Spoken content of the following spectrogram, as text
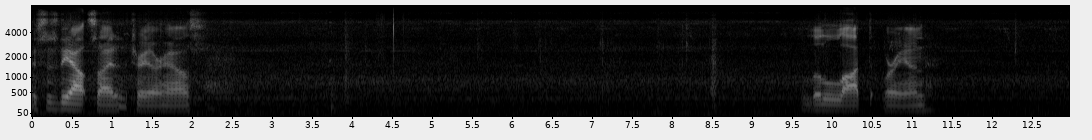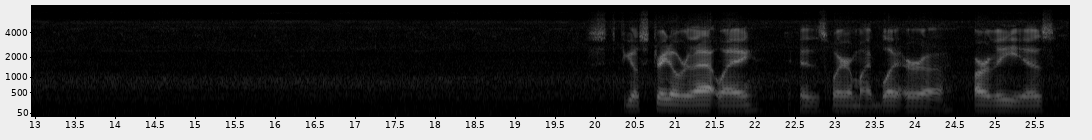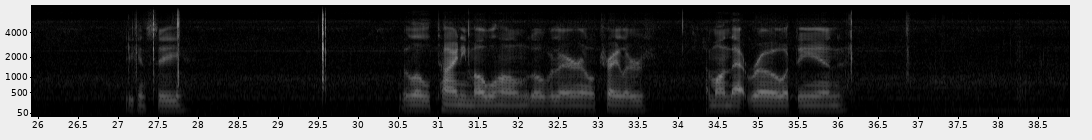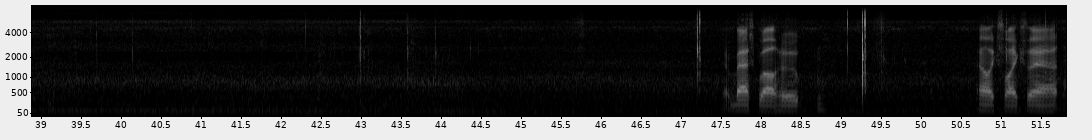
This is the outside of the trailer house. Little lot that we're in. If you go straight over that way is where my or, uh, RV is. You can see the little tiny mobile homes over there, little trailers. I'm on that row at the end. A basketball hoop. Alex likes that.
